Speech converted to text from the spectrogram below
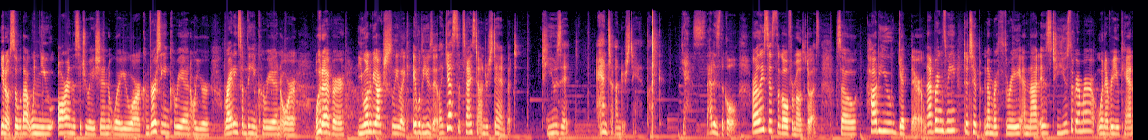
you know, so that when you are in the situation where you are conversing in Korean or you're writing something in Korean or whatever, you want to be actually like able to use it. Like, yes, it's nice to understand, but to use it and to understand, like, yes, that is the goal. Or at least it's the goal for most of us. So, how do you get there? That brings me to tip number three, and that is to use the grammar whenever you can.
